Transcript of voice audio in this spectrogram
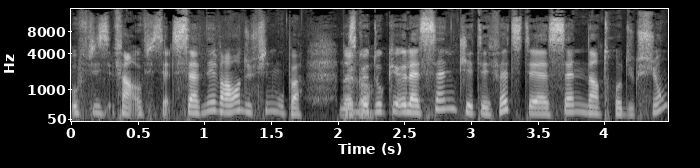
offici- enfin, officiel, si ça venait vraiment du film ou pas? Parce que donc euh, la scène qui était faite, c'était la scène d'introduction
